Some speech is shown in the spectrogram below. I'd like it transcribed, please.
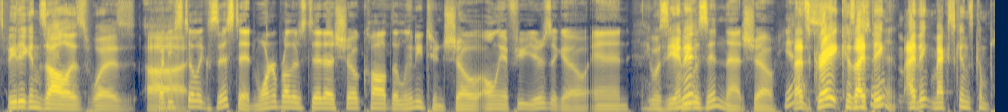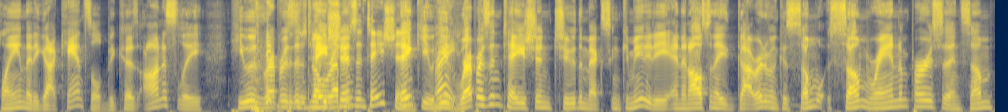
Speedy Gonzalez was, uh, but he still existed. Warner Brothers did a show called The Looney Tunes Show only a few years ago, and he was he in he it. was in that show. Yeah, That's great because I think. I think Mexicans complain that he got canceled because honestly he was there's no representation. representation. Thank you. He Right. was representation to the Mexican community, and then all of a sudden they got rid of him because some some random person, some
